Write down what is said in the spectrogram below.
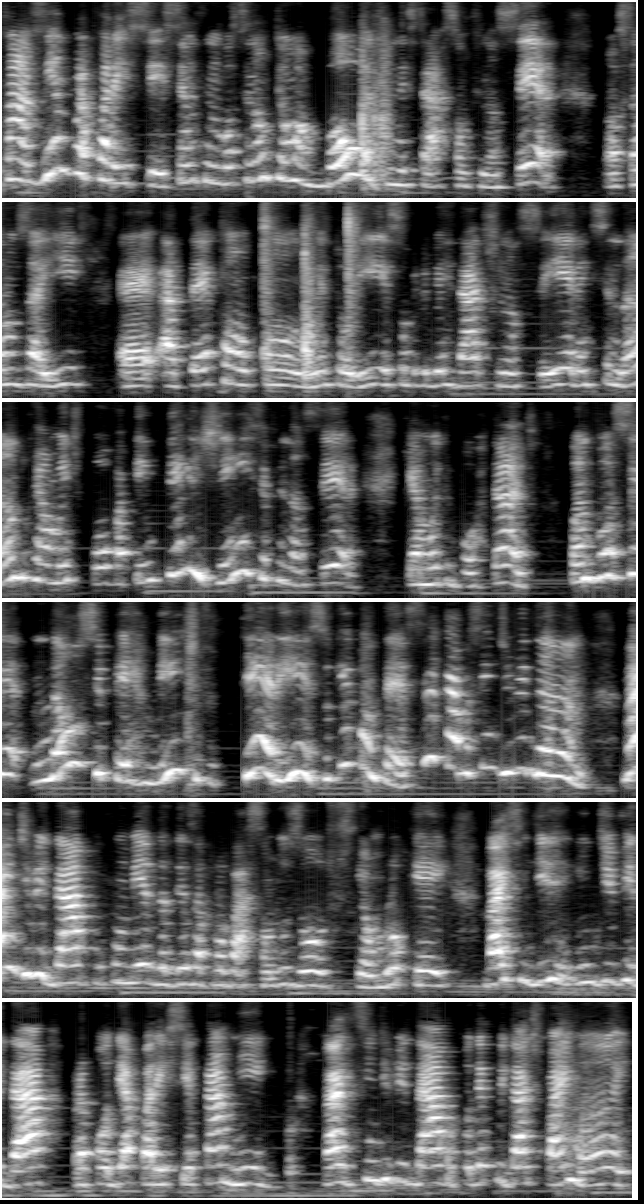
fazendo para aparecer, sendo que você não tem uma boa administração financeira, nós estamos aí é, até com, com mentoria sobre liberdade financeira, ensinando realmente o povo a ter inteligência financeira, que é muito importante. Quando você não se permite ter isso, o que acontece? Você acaba se endividando. Vai endividar com medo da desaprovação dos outros, que é um bloqueio. Vai se endividar para poder aparecer para amigo. Vai se endividar para poder cuidar de pai e mãe.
